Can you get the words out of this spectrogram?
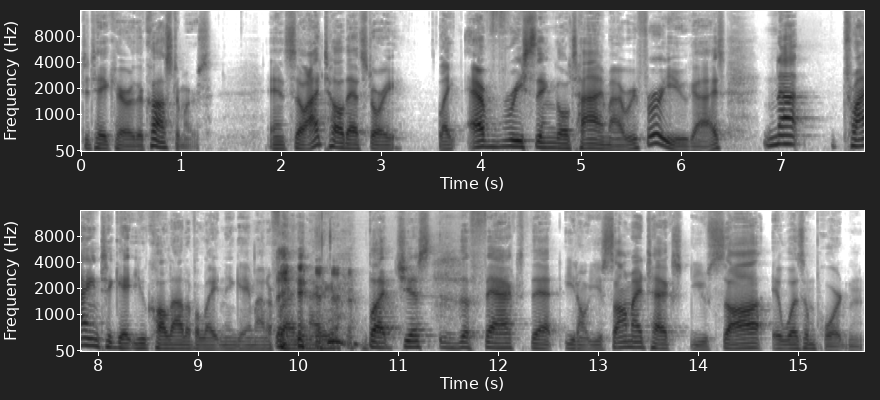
to take care of their customers? And so I tell that story like every single time I refer you guys, not trying to get you called out of a lightning game on a Friday night, but just the fact that, you know, you saw my text, you saw it was important,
